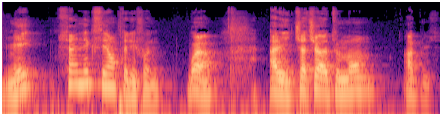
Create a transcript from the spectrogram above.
Mais c'est un excellent téléphone. Voilà. Allez, ciao ciao à tout le monde. À plus.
